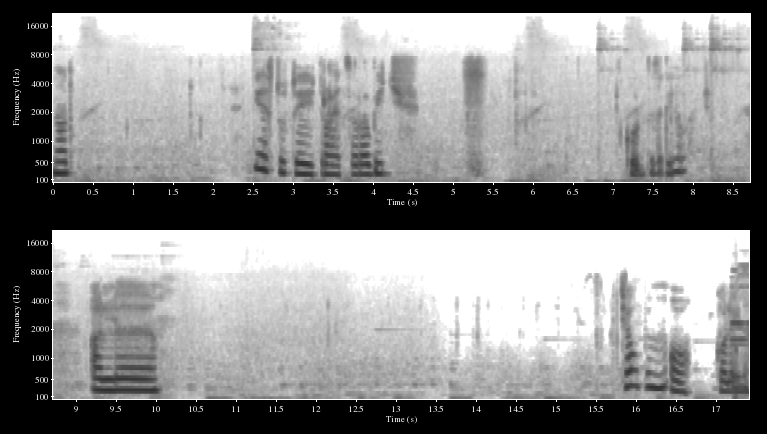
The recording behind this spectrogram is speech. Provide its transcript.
No, jest tutaj trochę co robić. Kurde, zaginować. Ale... Chciałbym... O, kolejne.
